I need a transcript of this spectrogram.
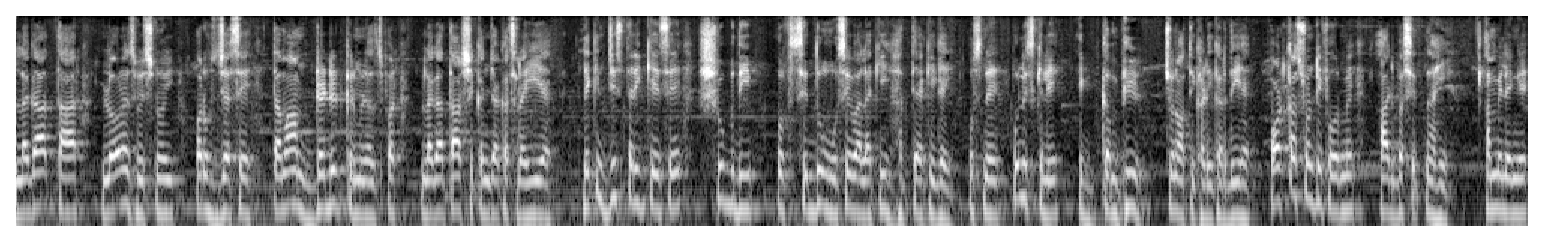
लगातार लॉरेंस बिश्नोई और उस जैसे तमाम ड्रेडेड क्रिमिनल्स पर लगातार शिकंजा कस रही है, लेकिन जिस तरीके से शुभदीप उर्फ़ सिद्धू मूसेवाला की हत्या की गई, उसने पुलिस के लिए एक गंभीर चुनौती खड़ी कर दी है। पॉडकास्ट 24 में आज बस इतना ही। हम मिलेंगे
